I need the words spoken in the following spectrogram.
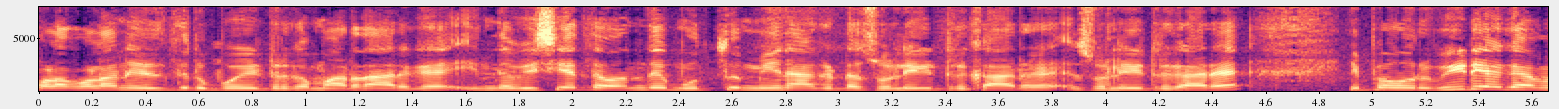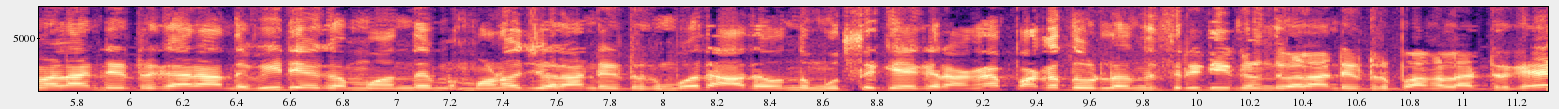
குல குலன்னு இழுத்துட்டு போயிட்டு இருக்க மாதிரி தான் இருக்குது இந்த விஷயத்தை வந்து முத்து மீனா கிட்ட சொல்லிட்டு இருக்காரு சொல்லிட்டு இருக்காரு. இப்போ ஒரு வீடியோ கேம் விளாண்டுட்டு இருக்காரு. அந்த வீடியோ கேம் வந்து மனோஜ் விளாண்டுட்டு இருக்கும்போது அதை வந்து முத்து கேட்குறாங்க பக்கத்து ஊர்ல வந்து திருடிட்டு வந்து விளாண்டுட்டு இருப்பாங்களாட்டிருக்கு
